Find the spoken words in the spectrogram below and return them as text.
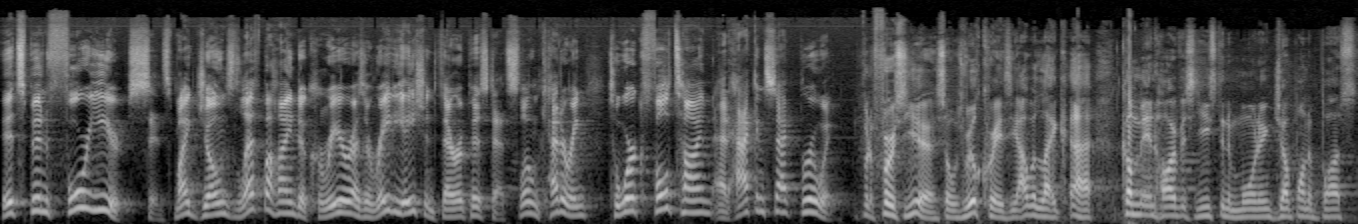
It's been four years since Mike Jones left behind a career as a radiation therapist at Sloan Kettering to work full time at Hackensack Brewing. For the first year, so it was real crazy. I would like uh, come in, harvest yeast in the morning, jump on a bus,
